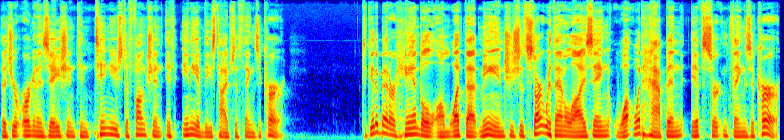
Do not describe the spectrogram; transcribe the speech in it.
that your organization continues to function if any of these types of things occur. To get a better handle on what that means, you should start with analyzing what would happen if certain things occur.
